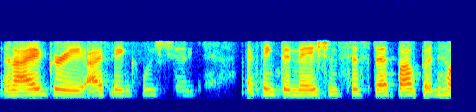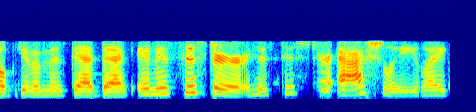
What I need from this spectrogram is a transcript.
And I agree. I think we should. I think the nation should step up and help give him his dad back. And his sister, his sister Ashley, like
